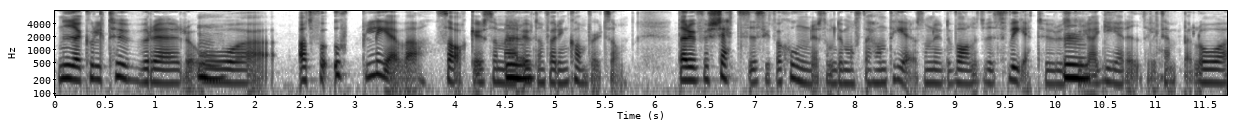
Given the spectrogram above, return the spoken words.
nya kulturer Mm. och att få uppleva saker som är Mm. utanför din comfort zone. Där du försätts i situationer som du måste hantera som du inte vanligtvis vet hur du Mm. skulle agera i till exempel. Och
